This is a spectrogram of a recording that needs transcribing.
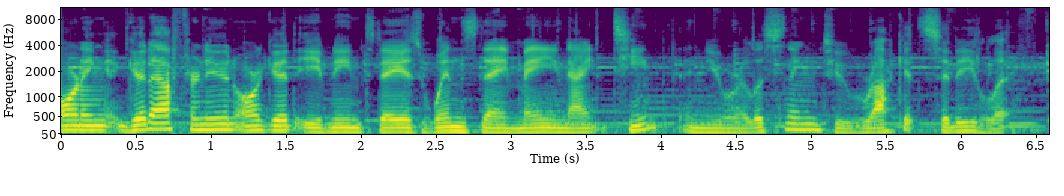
morning, good afternoon, or good evening. Today is Wednesday, May 19th, and you are listening to Rocket City Lift.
